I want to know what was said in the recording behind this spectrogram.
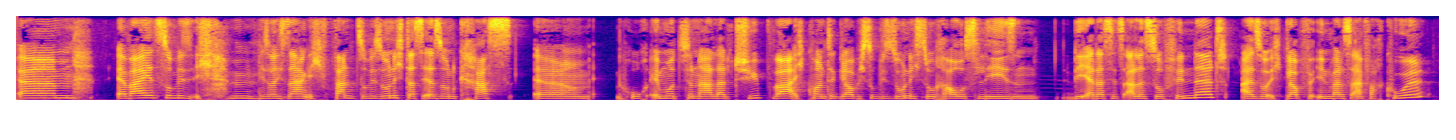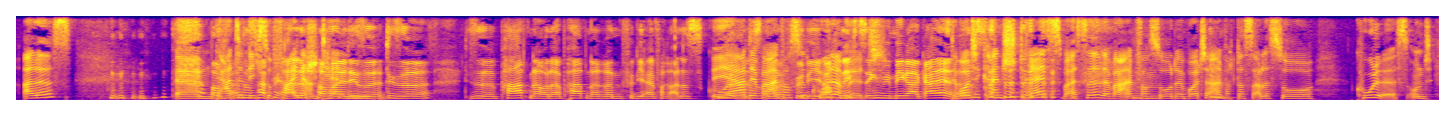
Ähm, er war jetzt so, wie, ich, hm, wie soll ich sagen, ich fand sowieso nicht, dass er so ein krass ähm, hochemotionaler Typ war. Ich konnte, glaube ich, sowieso nicht so rauslesen, wie er das jetzt alles so findet. Also ich glaube, für ihn war das einfach cool, alles. Ähm, der Oh hatte nicht so feine alle schon mal Antennen. diese, diese, diese Partner oder Partnerin, für die einfach alles cool Ja, ist. der war einfach für so die cool auch damit. nichts irgendwie mega geil Der wollte ist. keinen Stress, weißt du? Der war einfach Mhm. so, der wollte einfach, dass alles so cool ist. Und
